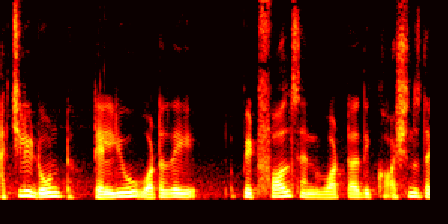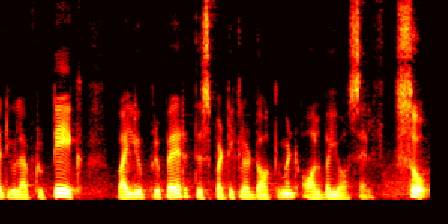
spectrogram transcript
actually don't tell you what are the pitfalls and what are the cautions that you'll have to take while you prepare this particular document all by yourself. So,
